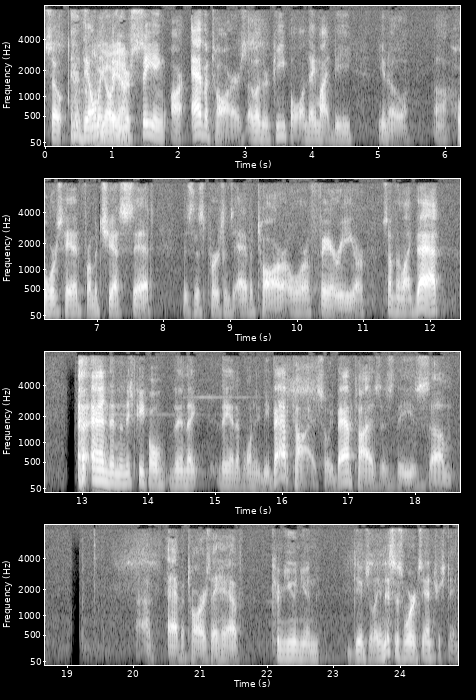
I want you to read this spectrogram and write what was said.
So the oh, only oh, thing yeah. you're seeing are avatars of other people, and they might be, you know, horse head from a chess set is this person's avatar, or a fairy, or something like that. and then these people, then they they end up wanting to be baptized. So he baptizes these um, avatars. They have communion digitally, and this is where it's interesting.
